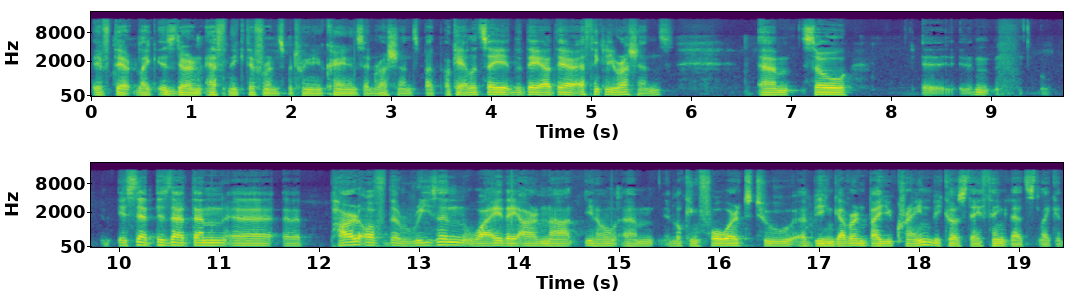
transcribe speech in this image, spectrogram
if there like is there an ethnic difference between Ukrainians and Russians, but okay, let's say that they are they are ethnically Russians. Um, so, uh, is that is that then uh, part of the reason why they are not, you know, um, looking forward to uh, being governed by Ukraine because they think that's like, a,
